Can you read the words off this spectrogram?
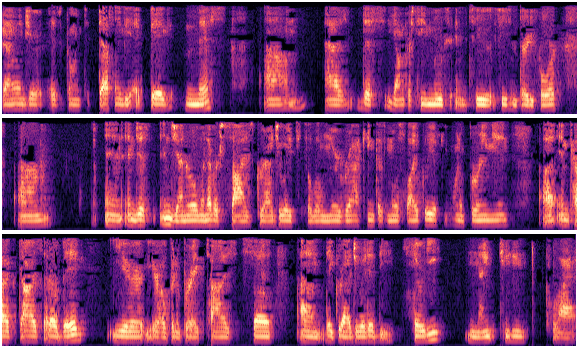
Ballinger is going to definitely be a big miss um, as this Yonkers team moves into season 34. Um, and and just in general, whenever size graduates, it's a little nerve wracking because most likely, if you want to bring in uh, impact guys that are big, you're you're hoping to break ties. So um, they graduated the 3019 class,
